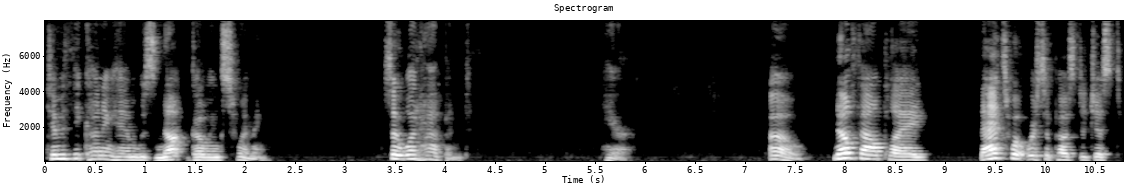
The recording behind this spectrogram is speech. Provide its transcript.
Timothy Cunningham was not going swimming. So what happened here? Oh, no foul play. That's what we're supposed to just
